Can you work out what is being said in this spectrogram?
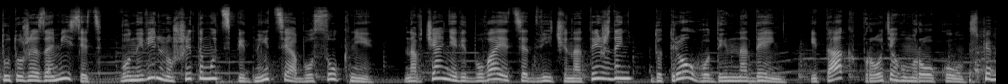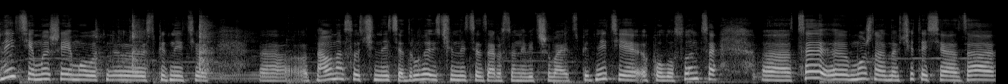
Тут уже за місяць вони вільно шитимуть спідниці або сукні. Навчання відбувається двічі на тиждень до трьох годин на день. І так протягом року. Спідниці ми шиємо от, е, спідниці. Е, одна у нас учениця, друга учениця. Зараз вони відшивають спідниці полусонця. Е, Це можна навчитися за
